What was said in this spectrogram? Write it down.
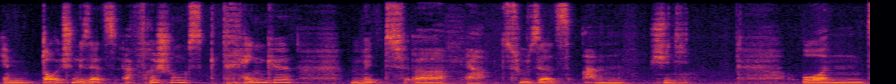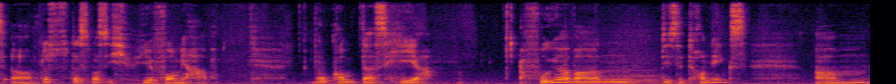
im deutschen Gesetz Erfrischungsgetränke mit äh, ja, Zusatz an Chinin. Und äh, das ist das, was ich hier vor mir habe. Wo kommt das her? Früher waren diese Tonics, ähm,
